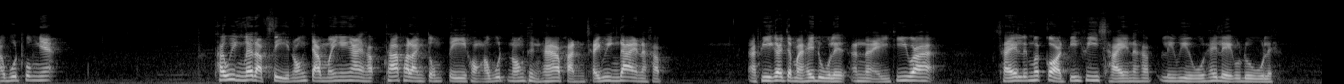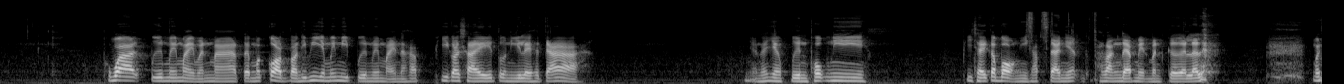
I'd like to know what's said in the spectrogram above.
อาวุธพวกเนี้ย ถ้าวิ่งระดับ 4 น้องจำไว้ง่ายๆครับ ถ้าพลังโจมตีของอาวุธน้องถึง 5,000 ใช้วิ่งได้นะครับ อะพี่ก็จะมาให้ดูเลยอันไหนที่ว่าใช้เมื่อก่อนพี่พี่ใช้นะครับ รีวิวให้เลกดูเลย เพราะว่าปืนใหม่ ๆ มันมา แต่เมื่อก่อนตอนที่พี่ยังไม่มีปืนใหม่ๆนะครับ พี่ก็ใช้ตัวนี้เลยจ้าอย่างนั้นอย่างปืนพกนี่พี่ใช้กระบอกนี้ครับ แต่อันเนี้ยพลังดาเมจมันเกินแล้วแหละมัน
